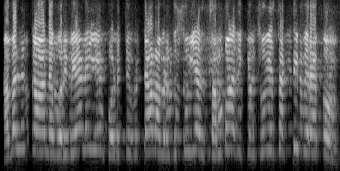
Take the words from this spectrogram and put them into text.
அவளுக்கான ஒரு வேலையும் கொடுத்து விட்டால் அவருக்கு சுய சம்பாதிக்கும் சுய சக்தி பிறக்கும்.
